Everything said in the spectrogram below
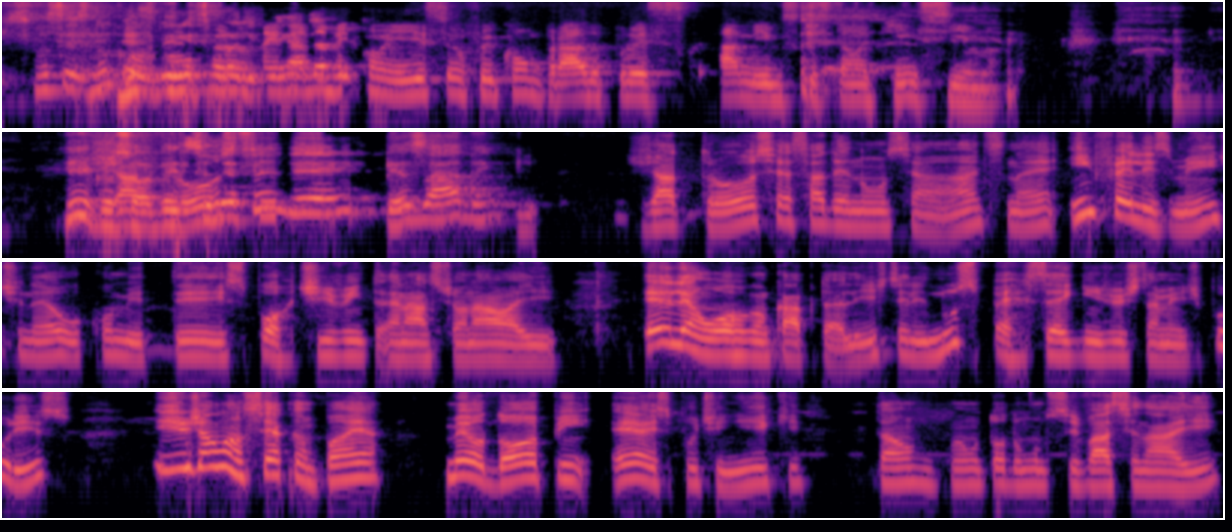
Se vocês nunca ouviram esse podcast. Não tem nada a ver com isso, eu fui comprado por esses amigos que estão aqui em cima. Rico, Já só vez trouxe... se defender, hein? Pesado, hein? já trouxe essa denúncia antes, né? Infelizmente, né, o Comitê Esportivo Internacional aí, ele é um órgão capitalista, ele nos persegue injustamente por isso. E já lancei a campanha, meu doping é a Sputnik, então vamos todo mundo se vacinar aí.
